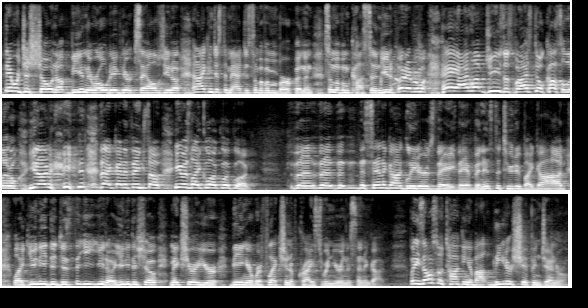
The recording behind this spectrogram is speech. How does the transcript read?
they were just showing up, being their old ignorant selves, you know. And I can just imagine some of them burping and some of them cussing, you know, and everyone, hey, I love Jesus, but I still cuss a little. You know what I mean? that kind of thing. So he was like, look, look, look. The, the, the, the, synagogue leaders, they, they have been instituted by God. Like, you need to just, you, you know, you need to show, make sure you're being a reflection of Christ when you're in the synagogue. But he's also talking about leadership in general.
